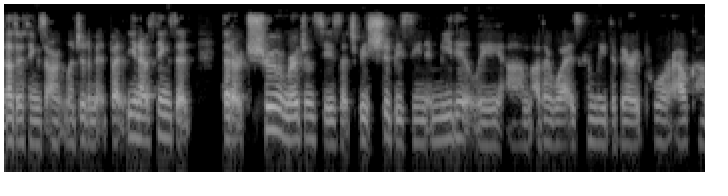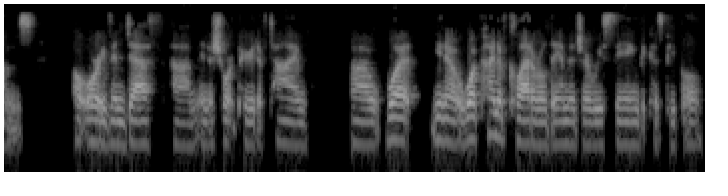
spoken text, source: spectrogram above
other things aren't legitimate, but you know things that that are true emergencies that should be, should be seen immediately. Um, otherwise, can lead to very poor outcomes or even death um, in a short period of time. Uh, what you know, what kind of collateral damage are we seeing because people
